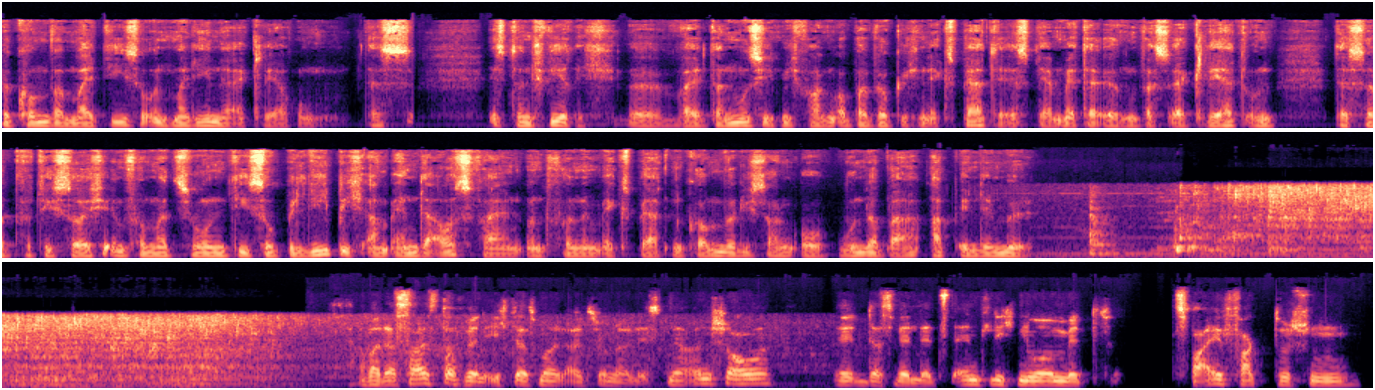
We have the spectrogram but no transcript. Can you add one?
bekommen wir mal diese und mal jene Erklärung. Das ist dann schwierig, äh, weil dann muss ich mich fragen, ob er wirklich ein Experte ist, der mir da irgendwas erklärt. Und deshalb würde ich solche Informationen, die so beliebig am Ende ausfallen und von einem Experten kommen, würde ich sagen, oh, wunderbar, ab in den Müll. Aber das heißt doch, wenn ich das mal als Journalist mir anschaue, äh, dass wir letztendlich nur mit zwei faktischen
